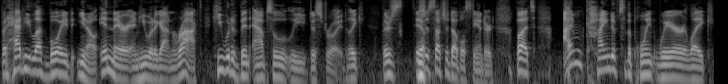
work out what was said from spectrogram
But had he left Boyd, you know, in there and he would have gotten rocked, he would have been absolutely destroyed. Like there's, it's Yep. just such a double standard. But I'm kind of to the point where like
